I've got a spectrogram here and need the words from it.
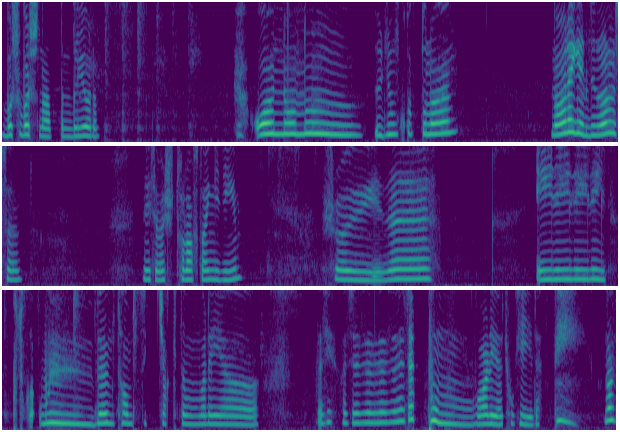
Boşu boşuna attım biliyorum. Ananı. Ödüm koptu lan. Ne ara geldin oğlum sen? Neyse ben şu taraftan gideyim. Şöyle. Eğil eğil eğil eğil. Uy, ben tam sıkacaktım var ya. Hadi hadi hadi hadi hadi. Pum. Var ya çok iyiydi. Lan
